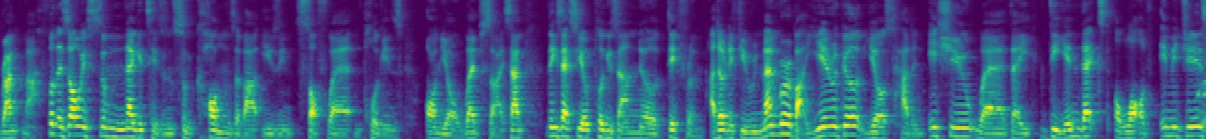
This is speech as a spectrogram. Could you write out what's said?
Rank Math. But there's always some negatives and some cons about using software and plugins on your websites. And these SEO plugins are no different. I don't know if you remember about a year ago, Yoast had an issue where they de-indexed a lot of images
